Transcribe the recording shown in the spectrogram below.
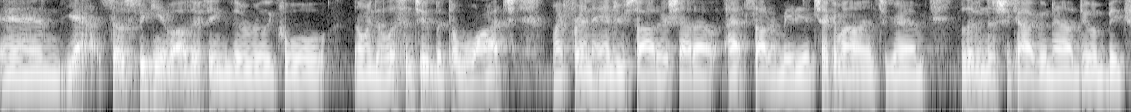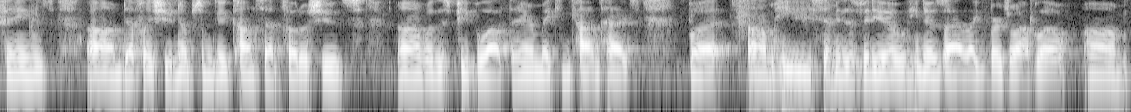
and yeah, so speaking of other things that are really cool, not only to listen to, but to watch, my friend Andrew Sauter, shout out at Sauter Media. Check him out on Instagram. Living in Chicago now, doing big things. Um, definitely shooting up some good concept photo shoots uh, with his people out there, making contacts. But um, he sent me this video. He knows I like Virgil Abloh. Um,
